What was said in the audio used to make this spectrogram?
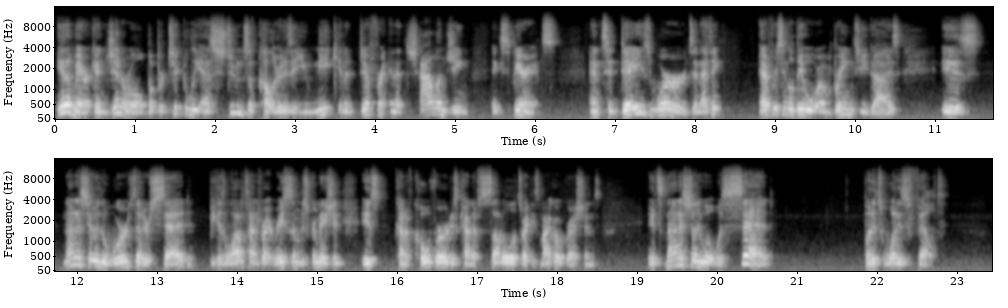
in America in general, but particularly as students of color, it is a unique and a different and a challenging experience. And today's words, and I think every single day what I'm bringing to you guys is not necessarily the words that are said, because a lot of times, right, racism and discrimination is kind of covert, is kind of subtle, it's right, these microaggressions. It's not necessarily what was said, but it's what is felt,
